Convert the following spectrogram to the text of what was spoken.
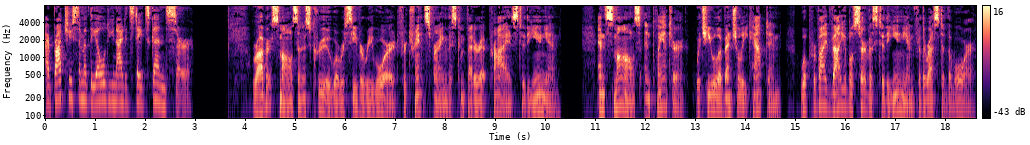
I brought you some of the old United States guns, sir. Robert Smalls and his crew will receive a reward for transferring this Confederate prize to the Union and Smalls and Planter, which he will eventually captain, will provide valuable service to the Union for the rest of the war.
